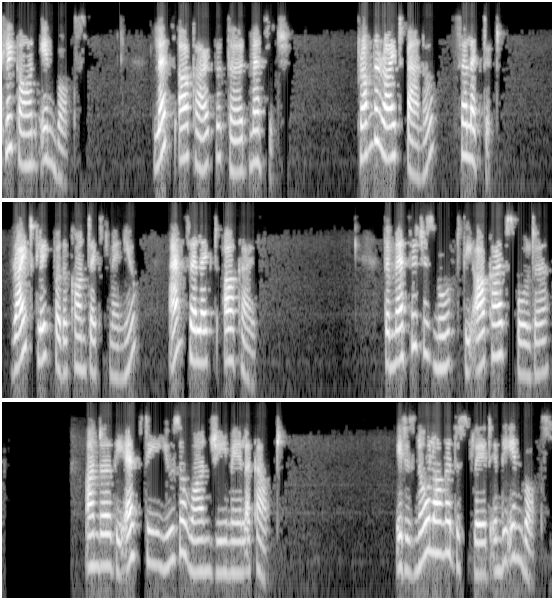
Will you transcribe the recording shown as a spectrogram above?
click on Inbox. Let's archive the third message. From the right panel, select it. Right-click for the context menu and select Archive. The message is moved to the Archives folder under the STUSER1 Gmail account. It is no longer displayed in the inbox.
